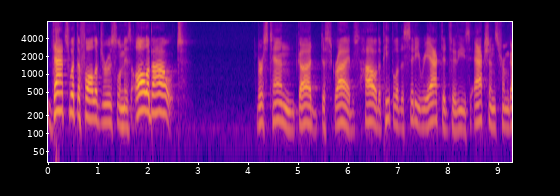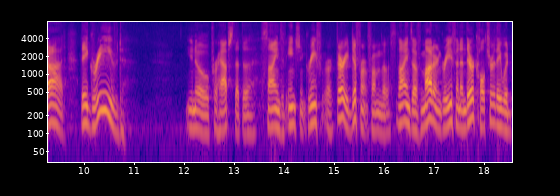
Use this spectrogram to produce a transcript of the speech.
That's what the fall of Jerusalem is all about. Verse 10, God describes how the people of the city reacted to these actions from God. They grieved you know perhaps that the signs of ancient grief are very different from the signs of modern grief. And in their culture, they would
